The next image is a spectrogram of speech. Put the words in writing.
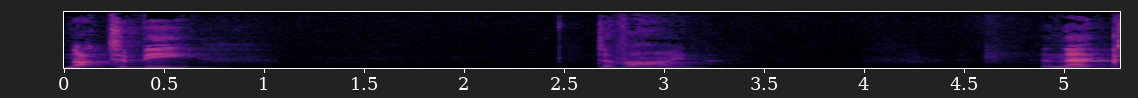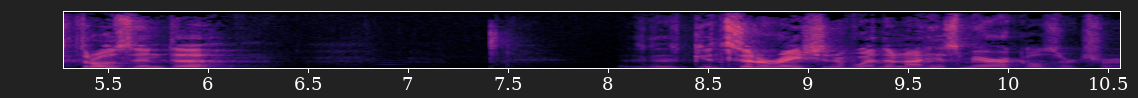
not to be divine. And that throws into consideration of whether or not his miracles are true.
